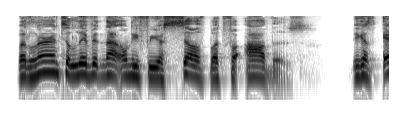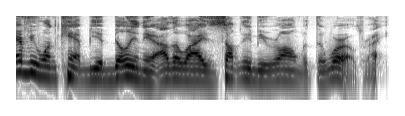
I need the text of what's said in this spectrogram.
But learn to live it not only for yourself, but for others. Because everyone can't be a billionaire, otherwise, something would be wrong with the world, right?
